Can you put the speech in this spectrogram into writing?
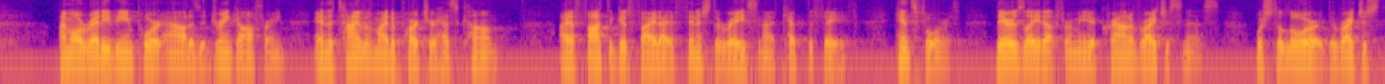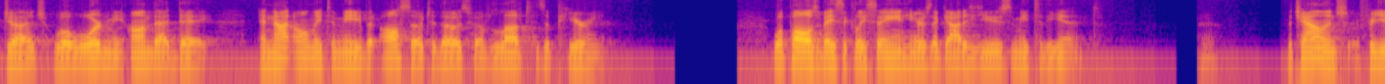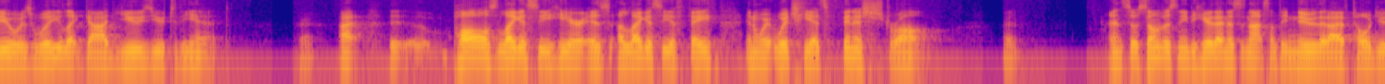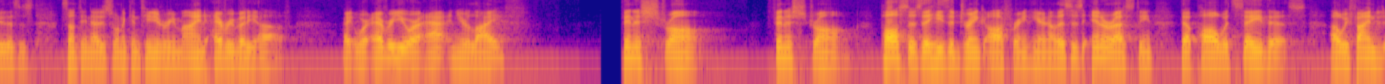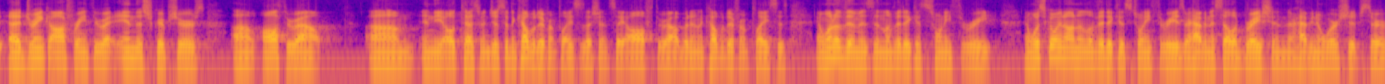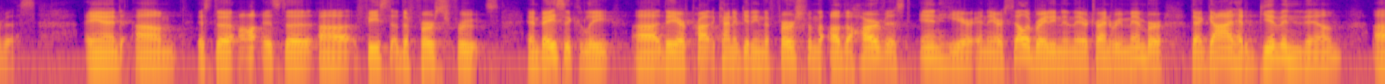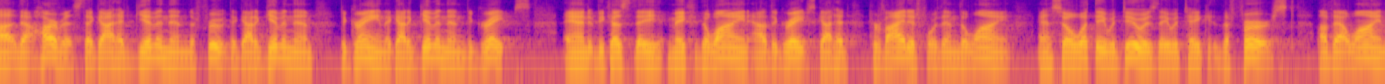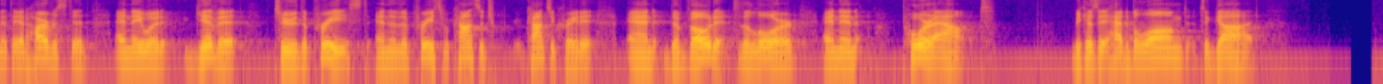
I'm already being poured out as a drink offering, and the time of my departure has come. I have fought the good fight, I have finished the race, and I have kept the faith. Henceforth, there is laid up for me a crown of righteousness, which the Lord, the righteous judge, will award me on that day, and not only to me, but also to those who have loved his appearing. What Paul is basically saying here is that God has used me to the end. The challenge for you is will you let God use you to the end? I, uh, Paul's legacy here is a legacy of faith in which he has finished strong. And so some of us need to hear that, and this is not something new that I have told you. This is something I just want to continue to remind everybody of. Right? Wherever you are at in your life, finish strong. Finish strong. Paul says that he's a drink offering here. Now, this is interesting that Paul would say this. Uh, we find a drink offering through, in the scriptures um, all throughout um, in the Old Testament, just in a couple different places. I shouldn't say all throughout, but in a couple different places. And one of them is in Leviticus 23. And what's going on in Leviticus 23 is they're having a celebration, they're having a worship service. And um, it's the, uh, it's the uh, feast of the first fruits. And basically, uh, they are pro- kind of getting the first from the, of the harvest in here, and they are celebrating, and they are trying to remember that God had given them uh, that harvest, that God had given them the fruit, that God had given them the grain, that God had given them the grapes. And because they make the wine out of the grapes, God had provided for them the wine. And so what they would do is they would take the first of that wine that they had harvested and they would give it to the priest, and then the priest would consecrate it and devote it to the Lord and then pour it out because it had belonged to God.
